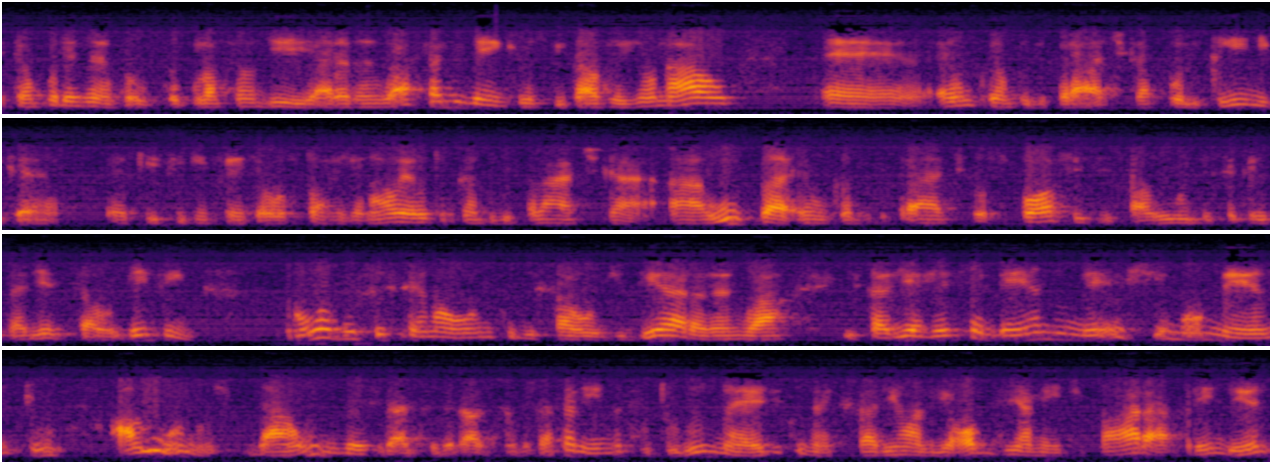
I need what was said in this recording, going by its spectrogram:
Então, por exemplo, a população de Araranguá sabe bem que o hospital regional é, é um campo de prática, a policlínica, é, que fica em frente ao hospital regional, é outro campo de prática, a UPA é um campo de prática, os postos de saúde, a Secretaria de Saúde, enfim, todo o Sistema Único de Saúde de Araranguá estaria recebendo, neste momento, alunos da Universidade Federal de Santa Catarina, futuros médicos, né, que estariam ali, obviamente, para aprender,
